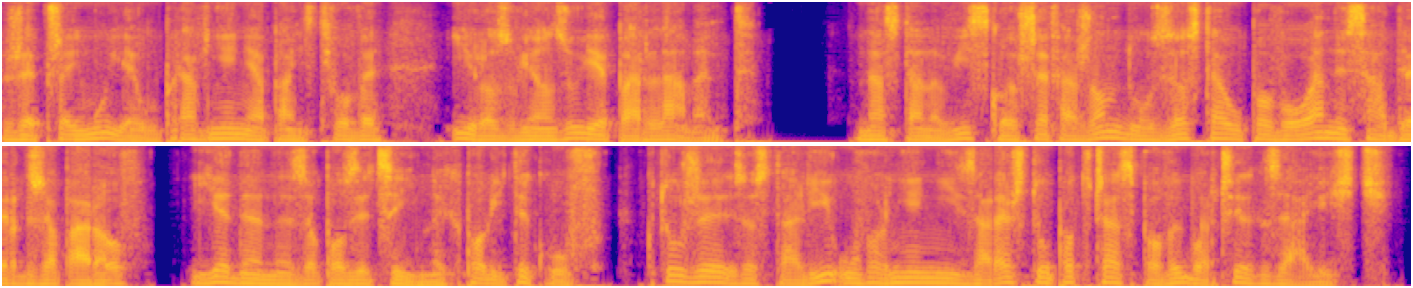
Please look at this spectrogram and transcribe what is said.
że przejmuje uprawnienia państwowe i rozwiązuje parlament. Na stanowisko szefa rządu został powołany Sader Dżaparow, jeden z opozycyjnych polityków, którzy zostali uwolnieni z aresztu podczas powyborczych zajść.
